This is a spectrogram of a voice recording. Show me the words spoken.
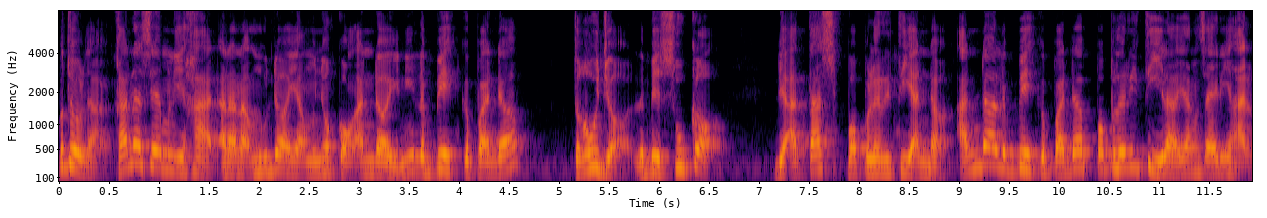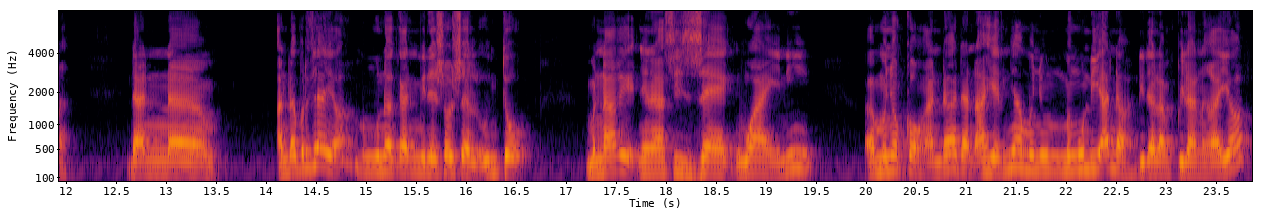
Betul tak? Karena saya melihat anak-anak muda yang menyokong anda ini lebih kepada teruja, lebih suka di atas populariti anda. Anda lebih kepada populariti lah yang saya lihat lah. Dan uh, anda berjaya menggunakan media sosial untuk menarik generasi Z, Y ini uh, menyokong anda dan akhirnya mengundi anda di dalam pilihan raya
